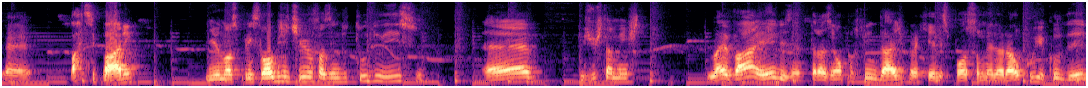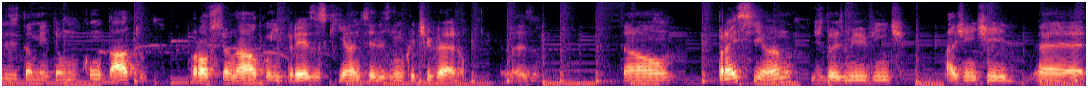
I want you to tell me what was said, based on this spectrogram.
é, participarem e o nosso principal objetivo fazendo tudo isso é justamente levar eles, né, trazer uma oportunidade para que eles possam melhorar o currículo deles e também ter um contato profissional com empresas que antes eles nunca tiveram, beleza? Então, para esse ano de 2020, a gente é,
